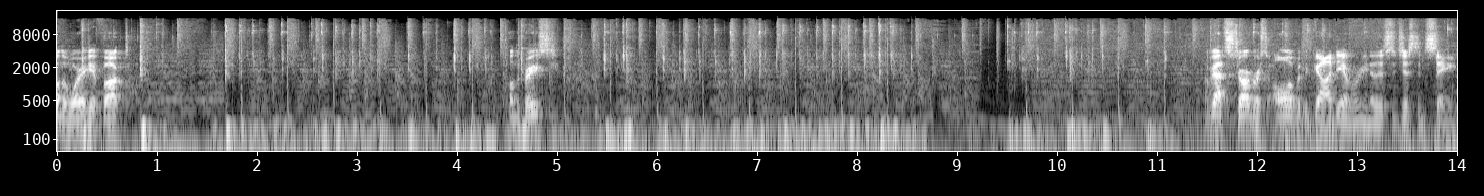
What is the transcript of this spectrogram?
Call the warrior, get fucked. Call the priest. I've got Starburst all over the goddamn arena. This is just insane.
